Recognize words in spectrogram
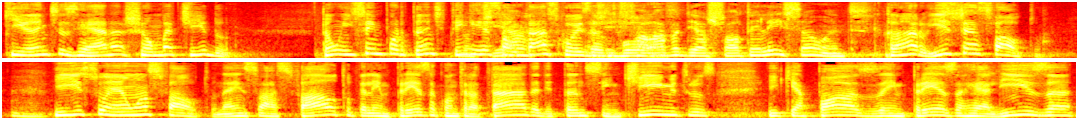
Que antes era chão batido. Então isso é importante, tem Não que ressaltar tinha, as coisas boas. A gente boas. falava de asfalto em eleição antes. Claro, isso é asfalto. E isso é um asfalto, né? Asfalto pela empresa contratada de tantos centímetros e que após a empresa realiza,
